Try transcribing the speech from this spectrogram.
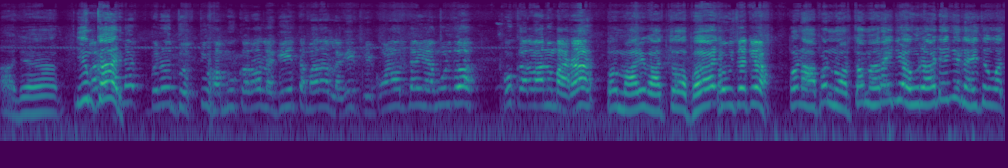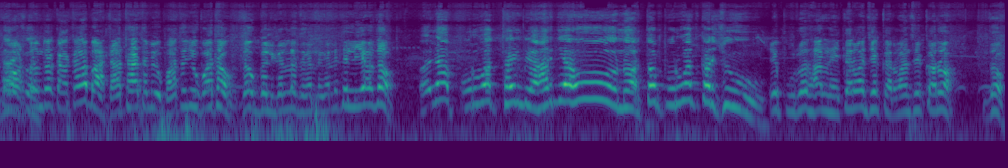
અરે એમ કર. પેલો- પેલું હમુ કરો લગી તમારા લગી ઠેકવાના જ નહીં અમૂલ તો. શું કરવાનું મારા? પણ મારી વાત તો અભાઈ થવું છે કે? પણ આપણ નોર્તો મરાઈ જાય ઉરાડે રાડે છે નહીં તો વધારે નોરતમ તો કાકા બાધા થાય તમે ઊભા થજો ઊભા થાવ જાઓ ગલ ગલ ગલ ગલ્લા લઈ આવજો. અલ્યા પૂર્વત થઈને બિહાર હું. નોરતો પૂર્વત કરશું. એ પૂર્વત હાલ નહીં કરવા જે કરવાનું છે કરો. જો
